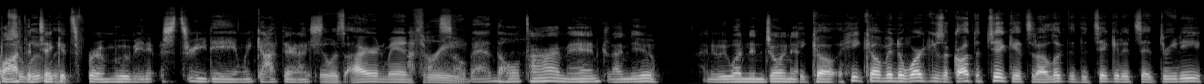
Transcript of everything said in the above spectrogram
bought the tickets for a movie and it was 3D and we got there and I just It was Iron Man I felt three. so bad the whole time, man, because I knew, I knew he wasn't enjoying it. He come he come into work. He's like, got the tickets, and I looked at the ticket. It said 3D,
